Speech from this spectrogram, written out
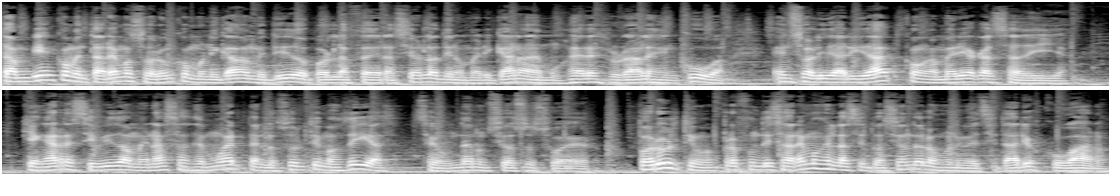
También comentaremos sobre un comunicado emitido por la Federación Latinoamericana de Mujeres Rurales en Cuba, en solidaridad con Amelia Calzadilla quien ha recibido amenazas de muerte en los últimos días, según denunció su suegro. Por último, profundizaremos en la situación de los universitarios cubanos,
